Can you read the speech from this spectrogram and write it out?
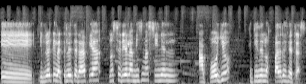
eh, yo creo que la teleterapia no sería la misma sin el apoyo que tienen los padres detrás.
